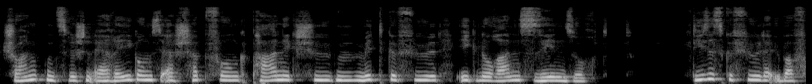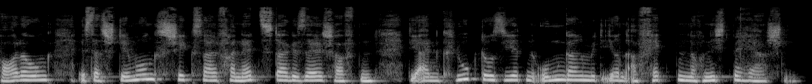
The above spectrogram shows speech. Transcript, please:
schwanken zwischen Erregungserschöpfung, Panikschüben, Mitgefühl, Ignoranz, Sehnsucht. Dieses Gefühl der Überforderung ist das Stimmungsschicksal vernetzter Gesellschaften, die einen klug dosierten Umgang mit ihren Affekten noch nicht beherrschen.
